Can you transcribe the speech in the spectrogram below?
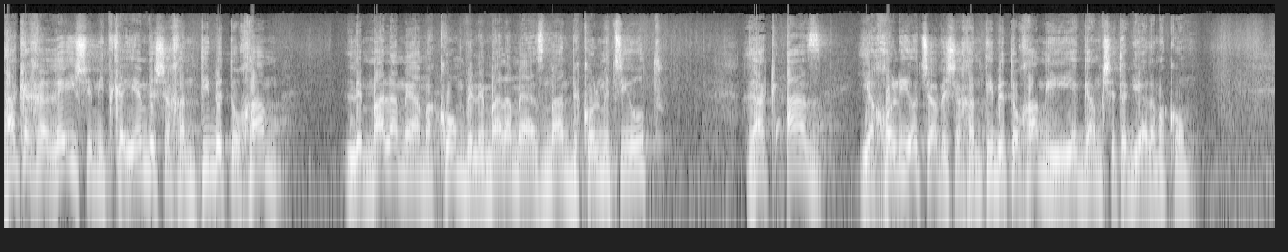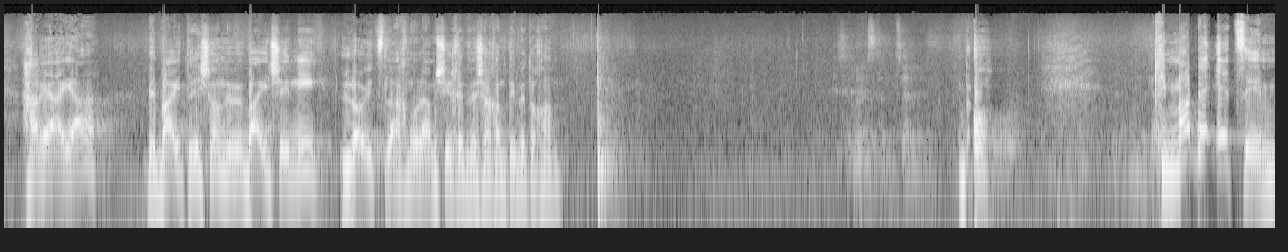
רק אחרי שמתקיים ושכנתי בתוכם למעלה מהמקום ולמעלה מהזמן בכל מציאות, רק אז יכול להיות שה"ושכנתי בתוכם" יהיה גם כשתגיע למקום. הראיה, בבית ראשון ובבית שני לא הצלחנו להמשיך את ושכנתי בתוכם. זה לא הצטמצם? או, כי מה בעצם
